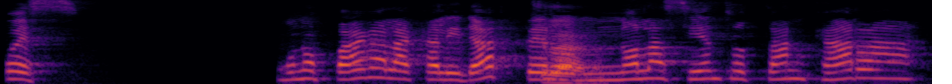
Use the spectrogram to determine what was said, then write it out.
pues, uno paga la calidad, pero Claro. no la siento tan cara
